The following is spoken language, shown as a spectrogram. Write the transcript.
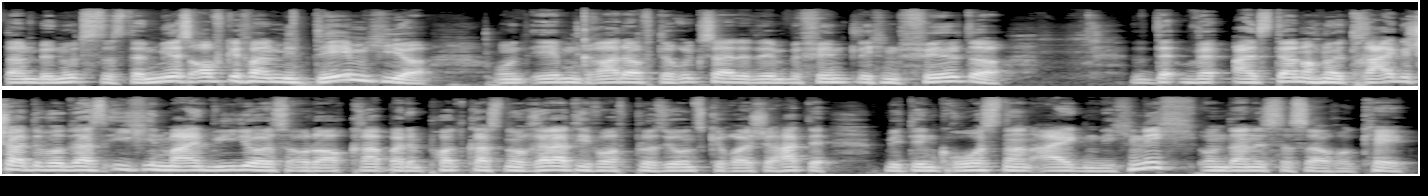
dann benutzt es. Denn mir ist aufgefallen, mit dem hier und eben gerade auf der Rückseite dem befindlichen Filter, als der noch neutral geschaltet wurde, dass ich in meinen Videos oder auch gerade bei dem Podcast noch relativ oft Plosionsgeräusche hatte, mit dem großen dann eigentlich nicht und dann ist das auch okay.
